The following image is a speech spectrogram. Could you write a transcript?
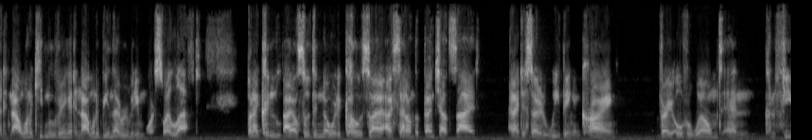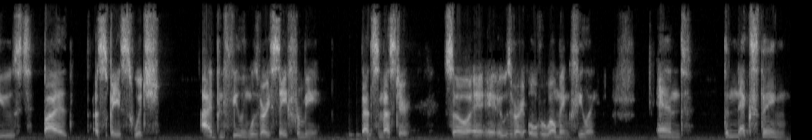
I did not want to keep moving. I did not want to be in that room anymore, so I left. But I couldn't. I also didn't know where to go, so I, I sat on the bench outside, and I just started weeping and crying very overwhelmed and confused by a space which I had been feeling was very safe for me that semester. So it, it was a very overwhelming feeling. And the next thing,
